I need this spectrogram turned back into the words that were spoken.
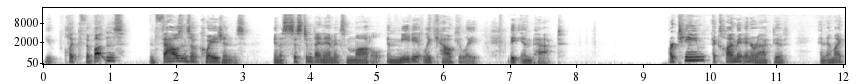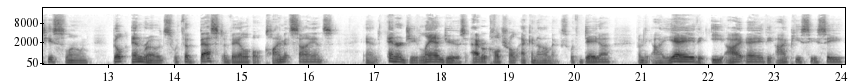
You click the buttons and thousands of equations in a system dynamics model immediately calculate the impact. Our team at Climate Interactive and MIT Sloan built En-ROADS with the best available climate science and energy, land use, agricultural economics with data from the IEA, the EIA, the IPCC,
